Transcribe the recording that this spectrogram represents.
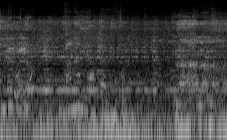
ঢুকে পড়ল বাঙালি রাস্তার ভেতর। না না না না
